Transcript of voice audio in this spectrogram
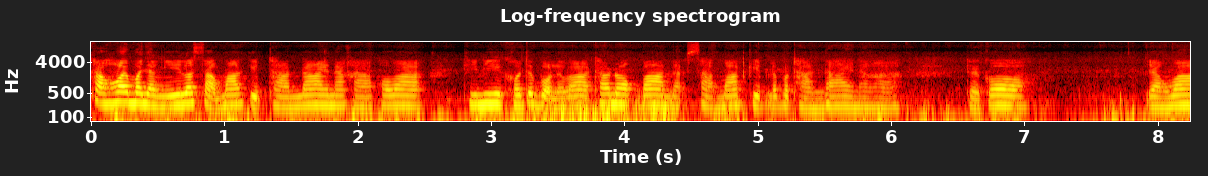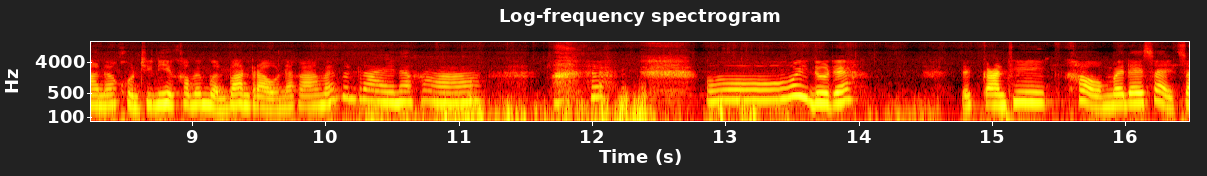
ถ้าห้อยมาอย่างนี้เราสามารถเก็บทานได้นะคะ เพราะว่าที่นี่เขาจะบอกเลยว่าถ้านอกบ้านนะสามารถเก็บรับประทานได้นะคะ แต่ก็ อย่างว่านะคนที่นี่เขาไม่เหมือนบ้านเรานะคะ ไม่เป็นไรนะคะ โอ้ยดูเด้ในการที่เขาไม่ได้ใส่ใจ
